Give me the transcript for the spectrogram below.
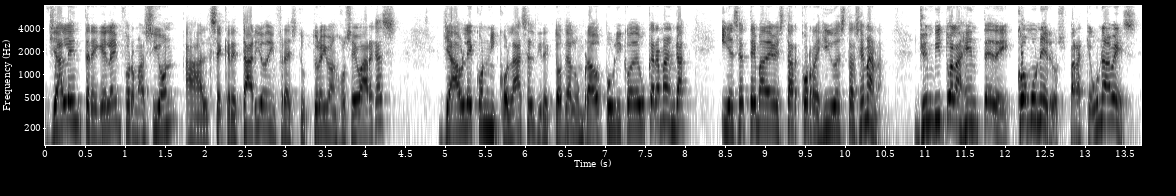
ya le entregué la información al secretario de Infraestructura, Iván José Vargas. Ya hablé con Nicolás, el director de alumbrado público de Bucaramanga, y ese tema debe estar corregido esta semana. Yo invito a la gente de comuneros para que una vez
